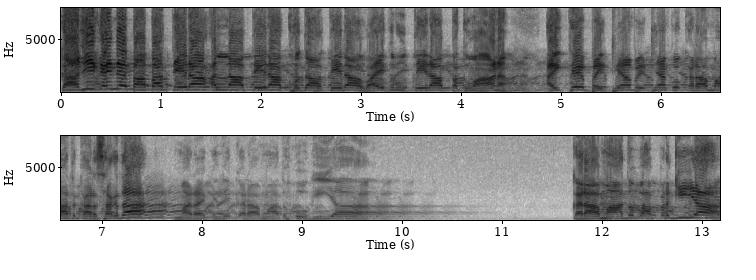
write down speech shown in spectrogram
ਕਾਜੀ ਕਹਿੰਦੇ, ਬਾਬਾ ਤੇਰਾ ਅੱਲਾ, ਤੇਰਾ ਖੁਦਾ, ਤੇਰਾ ਵਾਹਿਗੁਰੂ, ਤੇਰਾ ਭਗਵਾਨ, ਇੱਥੇ ਬੈਠਿਆਂ ਬੈਠਿਆਂ ਕੋ ਕਰਾਮਾਤ ਕਰ ਸਕਦਾ? ਮਹਾਰਾਜ ਕਹਿੰਦੇ, ਕਰਾਮਾਤ ਹੋ ਗਈ ਆ। ਕਰਾਮਾਤ ਵਾਪਰ ਗਈ ਆ।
